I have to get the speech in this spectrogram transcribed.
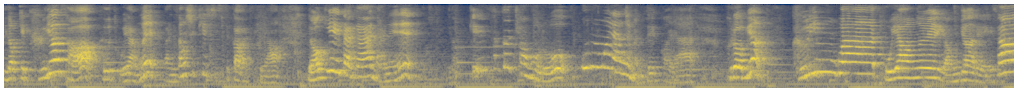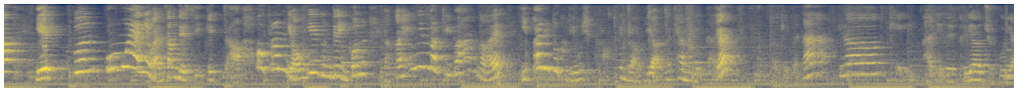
이렇게 그려서 그 도형을 완성시킬 수 있을 것 같아요. 여기에다가 나는 이렇게 삼각형으로 꽃 모양을 만들 거야. 그러면 그림과 도형을 연결해서 예쁜 꽃 모양이 완성될 수 있겠죠. 어 그럼 여기에 근데 이거는 약간 햇님 같기도 한걸 이파리도 그리고 싶어. 그럼 여기 어떻게 하면 될까요? 이파리를 그려주고요.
